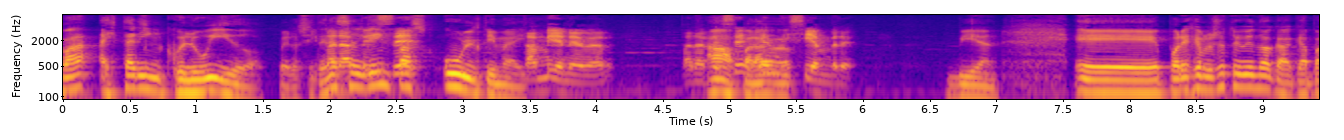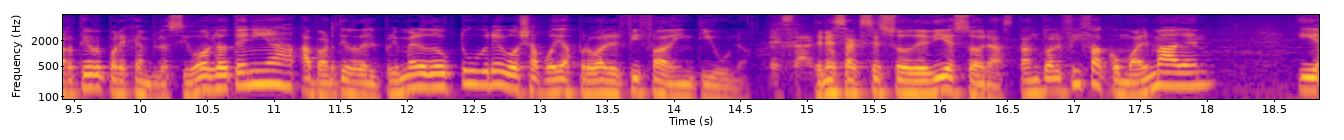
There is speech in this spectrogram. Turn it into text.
Va a estar incluido. Pero si tenés el Game Pass Ultimate. También, Ever. Para ah, PC en diciembre. Bien. Eh, por ejemplo, yo estoy viendo acá que a partir, por ejemplo, si vos lo tenías, a partir del 1 de octubre vos ya podías probar el FIFA 21. Exacto. Tenés acceso de 10 horas tanto al FIFA como al Madden. Y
